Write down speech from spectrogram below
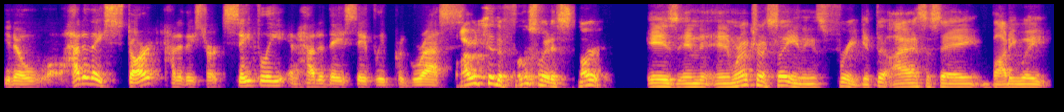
you know how do they start? How do they start safely, and how do they safely progress? I would say the first way to start is and and we're not trying to sell you anything it's free. Get the issa body weight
